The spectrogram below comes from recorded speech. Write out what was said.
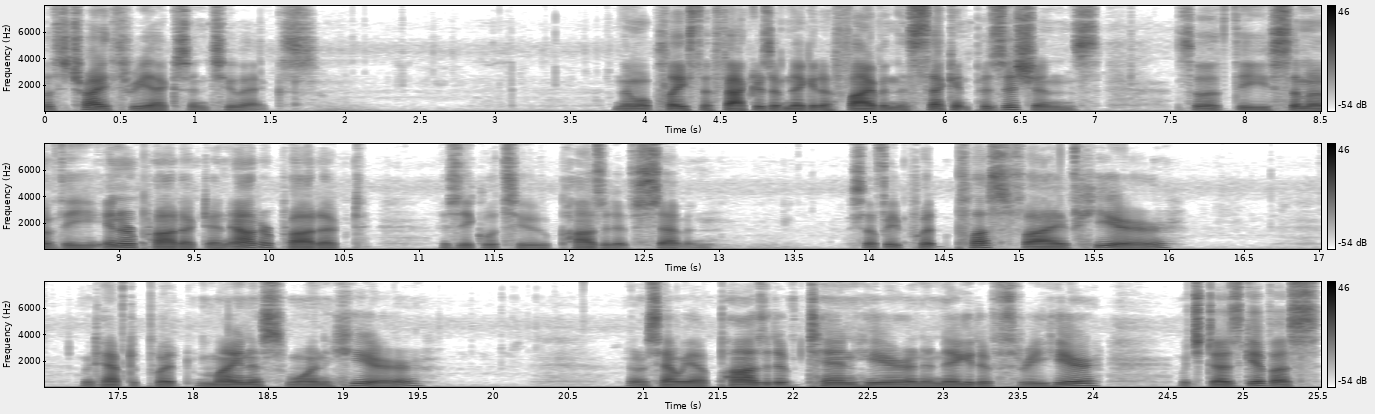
Let's try 3x and 2x. And then we'll place the factors of negative 5 in the second positions so that the sum of the inner product and outer product is equal to positive 7. So if we put plus 5 here, we'd have to put minus 1 here. Notice how we have positive 10 here and a negative 3 here, which does give us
